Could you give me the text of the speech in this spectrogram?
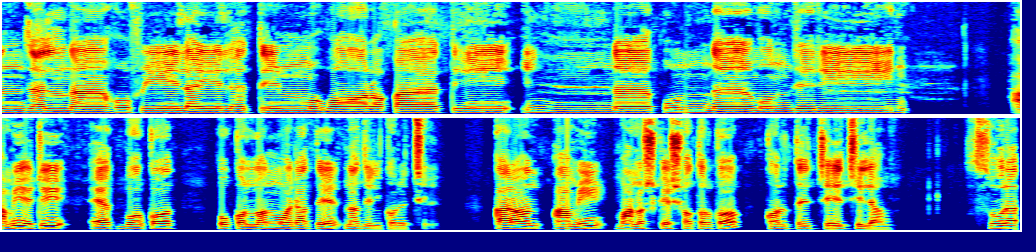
আনজালনাহু ফি লাইলাতিন মুবারাকাতিন ইন্না কুন্না মুনজিরিন। আমি এটি এক বরকত ও কল্যাণময় রাতে নাজিল করেছি, কারণ আমি মানুষকে সতর্ক করতে চেয়েছিলাম। সুরা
